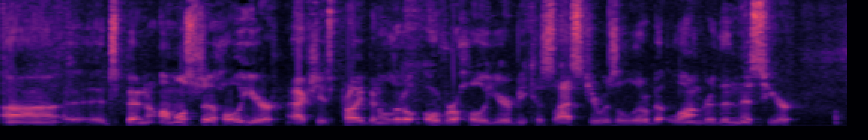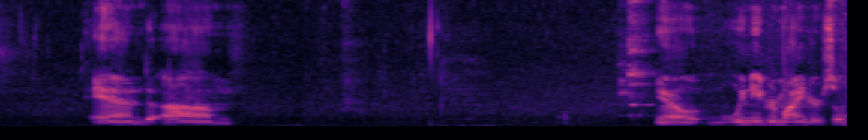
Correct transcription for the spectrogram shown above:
Uh, it's been almost a whole year. Actually, it's probably been a little over a whole year because last year was a little bit longer than this year, and um, you know, we need reminders of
